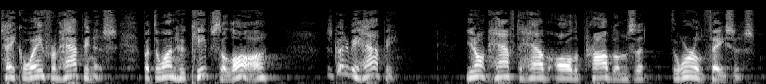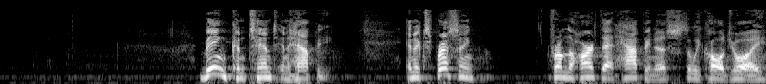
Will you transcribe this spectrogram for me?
take away from happiness. But the one who keeps the law is going to be happy. You don't have to have all the problems that the world faces. Being content and happy and expressing from the heart that happiness that we call joy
